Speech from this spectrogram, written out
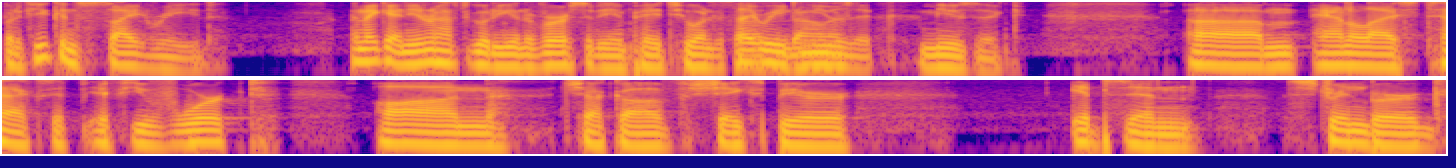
But if you can sight read, and again, you don't have to go to university and pay two hundred sight read music, music, um, analyze text. If if you've worked on Chekhov, Shakespeare, Ibsen, Strindberg,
